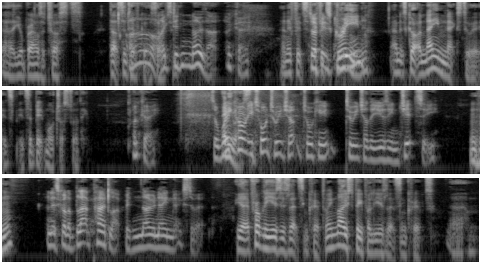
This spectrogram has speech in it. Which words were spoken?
uh, your browser trusts. That's the difficult Oh, I didn't know that. Okay. And if it's So if, if it's it's green, green- and it's got a name next to it, it's it's a bit more trustworthy. Okay. So we're Anyways. currently talk to each o- talking to each other using Jitsi, hmm and it's got a black padlock with no name next to it. Yeah, it probably uses Let's Encrypt. I mean, most people use Let's Encrypt, um,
